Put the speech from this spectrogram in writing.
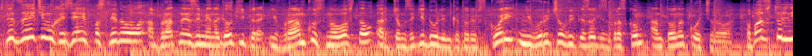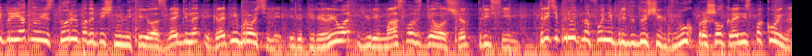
Вслед за этим у хозяев последовала обратная замена голкипера, и в рамку снова встал Артем Загидулин, который вскоре не выручил в эпизоде с броском Антона Кочурова. Попав в столь неприятную историю, подопечные Михаила Звягина играть не бросили, и до перерыва Юрий Маслов сделал счет 3-7. Третий период на фоне предыдущих двух прошел крайне спокойно,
